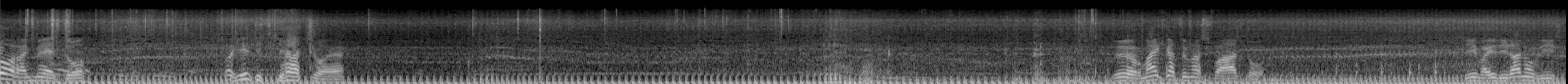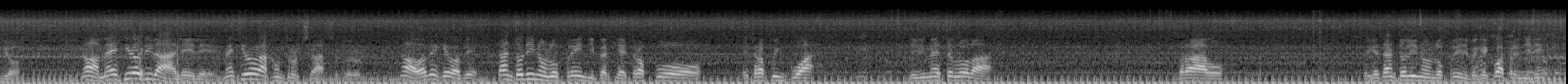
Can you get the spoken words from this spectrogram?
Allora in mezzo. Ma che ti schiaccio eh. Eh, ormai cazzo un asfalto. Sì, ma io di là non rischio. No, mettilo di là, Lele, mettilo là contro il sasso però. No, vabbè che vabbè. Tanto lì non lo prendi perché è troppo. è troppo in qua. Devi metterlo là. Bravo. Perché tanto lì non lo prendi, perché qua prendi dentro.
